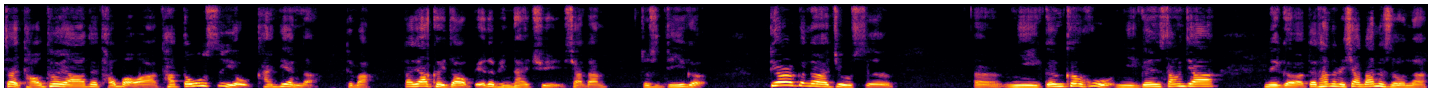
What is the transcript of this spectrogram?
在淘特呀，在淘宝啊，它都是有开店的，对吧？大家可以到别的平台去下单，这是第一个。第二个呢，就是，呃，你跟客户，你跟商家，那个在他那里下单的时候呢，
